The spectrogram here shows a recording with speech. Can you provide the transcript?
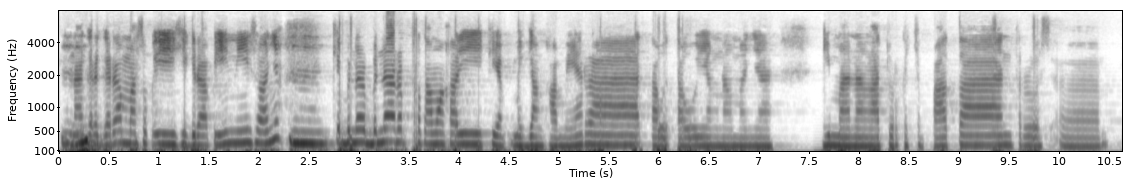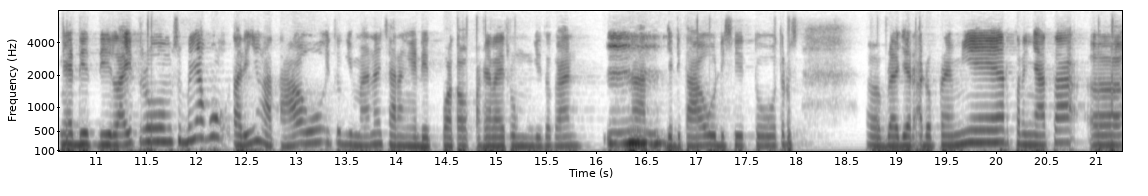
Nah, Mm. gara-gara masuk Ikigrafi ini soalnya Hmm. kayak benar-benar pertama kali kayak megang kamera, tahu-tahu yang namanya gimana ngatur kecepatan, terus eh, ngedit di Lightroom. Sebenarnya aku tadinya nggak tahu itu gimana cara ngedit foto pakai Lightroom gitu kan. Nah, Hmm. jadi tahu di situ. Terus eh, belajar Adobe Premiere, ternyata eh,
